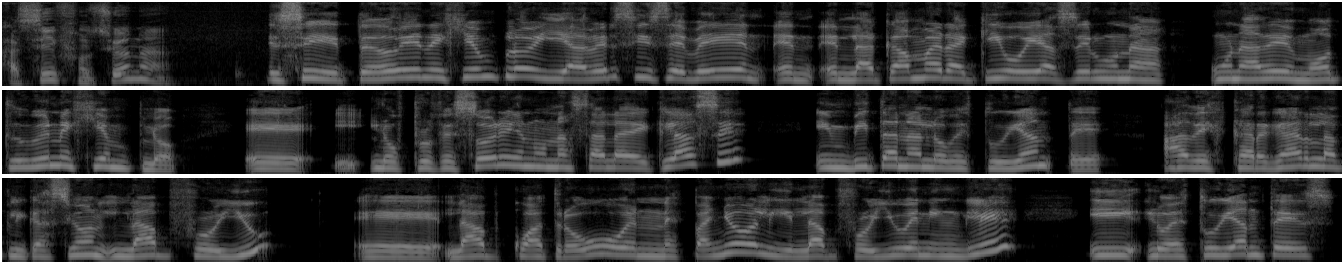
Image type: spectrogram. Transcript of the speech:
¿Así funciona? Sí, te doy un ejemplo y a ver si se ve en, la cámara. Aquí voy a hacer una, una demo. Te doy un ejemplo. Eh, los profesores en una sala de clase invitan a los estudiantes a descargar la aplicación Lab4U, eh, Lab 4U en español y Lab4U en inglés, y los estudiantes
